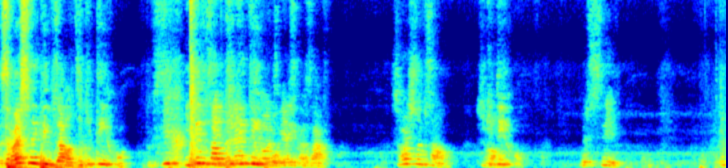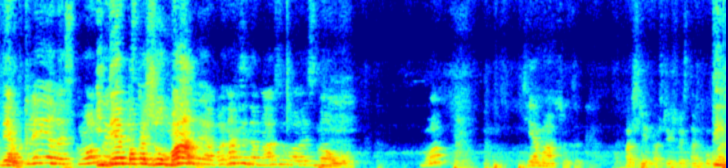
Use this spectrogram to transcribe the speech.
срочно йди в зал, тільки тихо. Іди в зал, тільки тихо, я сказав. Срочно в зал, тільки тихо. Без слів. Ідем. Обклеїлась кропка. Ідем, покажу, мам. А вона не намазувала знову. Вот. Тема. Пошли, пошли, щось там побачимо.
